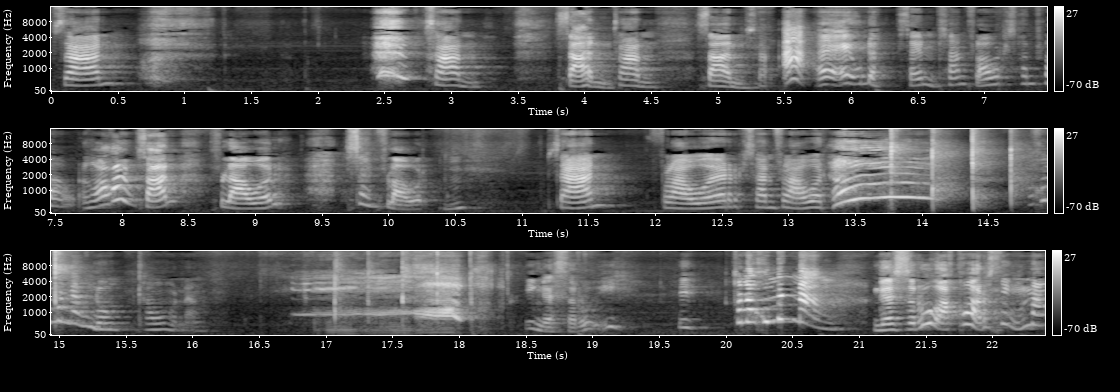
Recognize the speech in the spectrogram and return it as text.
sun, sun, sun, sun. sun. Ah, eh, eh, udah, sun, sunflower, sunflower. Enggak kan, sunflower, sunflower. Hmm. Sun, flower, sunflower. Aku menang dong, kamu menang. Ih, nggak seru ih. Ih, kan aku menang. Nggak seru, aku harusnya menang.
